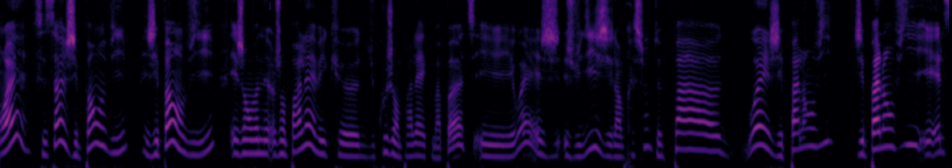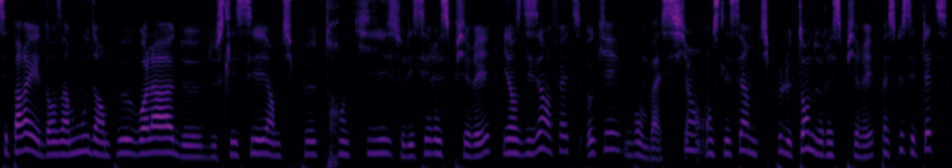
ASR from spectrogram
Ouais, c'est ça, j'ai pas envie. J'ai pas envie. Et j'en parlais avec. Euh, du coup, j'en parlais avec ma pote. Et ouais, je lui dis, j'ai l'impression de pas. Ouais, j'ai pas l'envie. J'ai pas l'envie. Et elle, c'est pareil, dans un mood un peu, voilà, de, de, se laisser un petit peu tranquille, se laisser respirer. Et on se disait, en fait, ok, bon, bah, si on, on se laissait un petit peu le temps de respirer, parce que c'est peut-être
